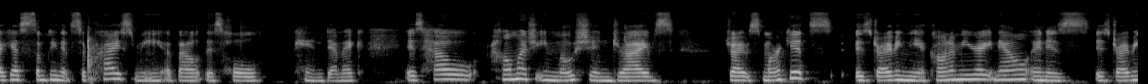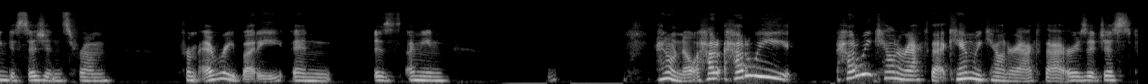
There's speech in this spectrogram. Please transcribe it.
I guess something that surprised me about this whole pandemic is how how much emotion drives drives markets is driving the economy right now and is is driving decisions from from everybody and is i mean i don't know. How how do we how do we counteract that? Can we counteract that? Or is it just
